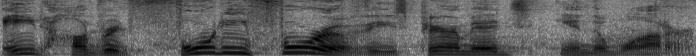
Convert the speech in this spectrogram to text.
844 of these pyramids in the water.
